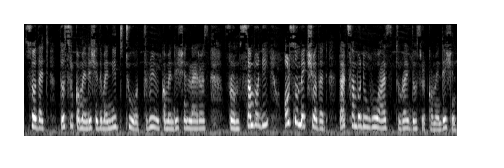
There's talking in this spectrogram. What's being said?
So that those recommendations they might need two or three recommendation letters from somebody. Also make sure that that somebody who has to write those recommendations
